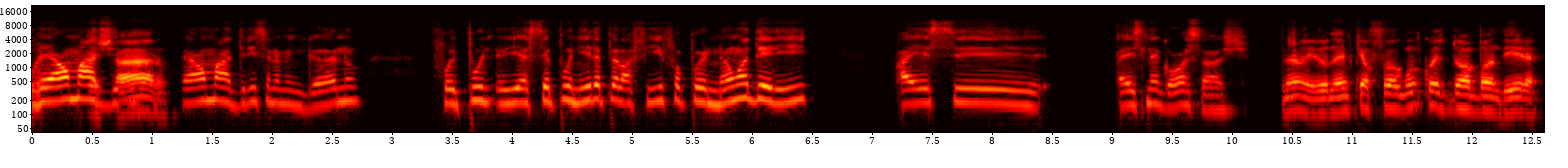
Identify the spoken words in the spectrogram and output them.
Real Madrid, deixaram. Real Madrid, se não me engano, foi ia ser punida pela FIFA por não aderir a esse a esse negócio, acho. Não, eu lembro que foi alguma coisa de uma bandeira,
